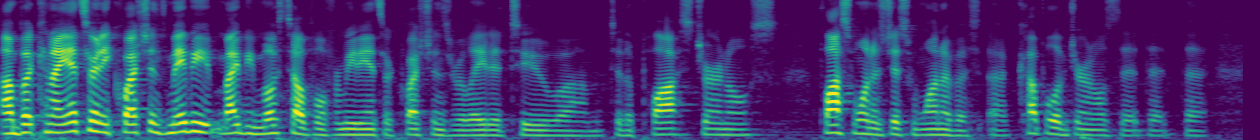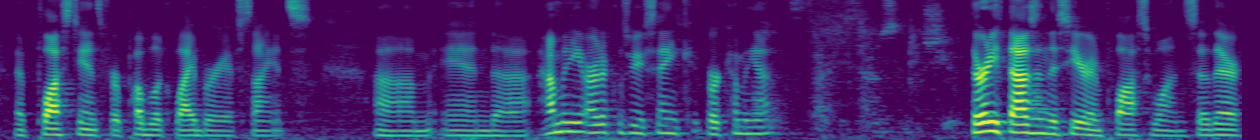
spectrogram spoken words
Um, but can I answer any questions? Maybe it might be most helpful for me to answer questions related to, um, to the PLOS journals. PLOS One is just one of a, a couple of journals that, that the that PLOS stands for Public Library of Science. Um, and uh, how many articles are you saying are coming out? 30,000 this year in PLOS One. So they're,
